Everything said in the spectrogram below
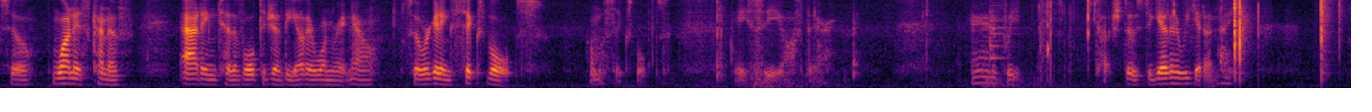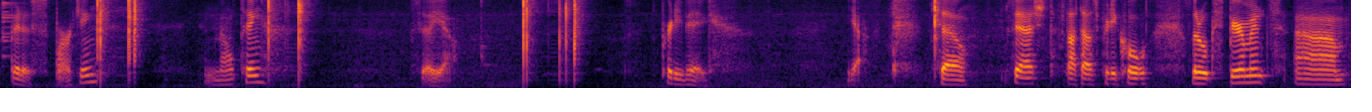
So one is kind of adding to the voltage of the other one right now. So we're getting 6 volts, almost 6 volts AC off there. And if we touch those together, we get a nice bit of sparking and melting. So yeah, pretty big. Yeah. So, so I thought that was pretty cool little experiment. Um,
